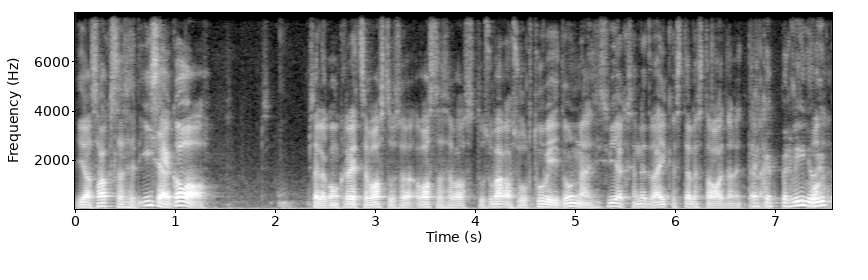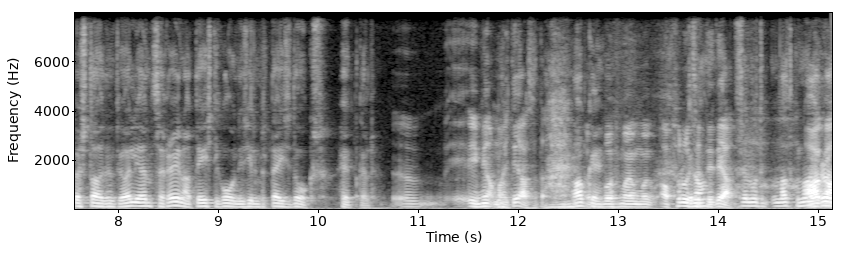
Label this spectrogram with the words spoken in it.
ja sakslased ise ka selle konkreetse vastuse, vastase vastu väga suurt huvi ei tunne, siis viiakse need väikestele staadionitele. ehk et Berliini olümpiastaadionit või Allianz Arenat Eesti koondis ilmselt täis ei tooks hetkel? ei, mina, ma ei tea seda okay. ma, ma, ma absoluutselt no, ei tea. selles mõttes natuke naeru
